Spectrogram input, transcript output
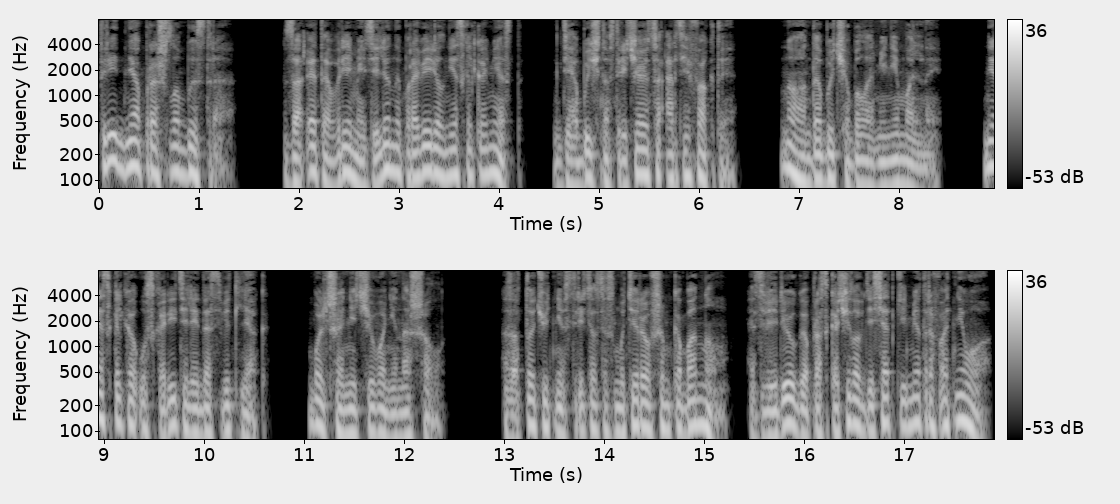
Три дня прошло быстро. За это время Зеленый проверил несколько мест, где обычно встречаются артефакты, но добыча была минимальной. Несколько ускорителей до светляк. Больше ничего не нашел. Зато чуть не встретился с мутировавшим кабаном. Зверюга проскочила в десятки метров от него.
